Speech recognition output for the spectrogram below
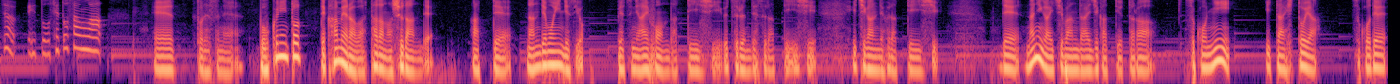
じゃあ、えっと瀬戸さんは？えっとですね僕にとってカメラはただの手段であって何でもいいんですよ。別に iPhone だっていいし映るんですだっていいし一眼レフだっていいし。で何が一番大事かって言ったらそこにいた人やそこで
